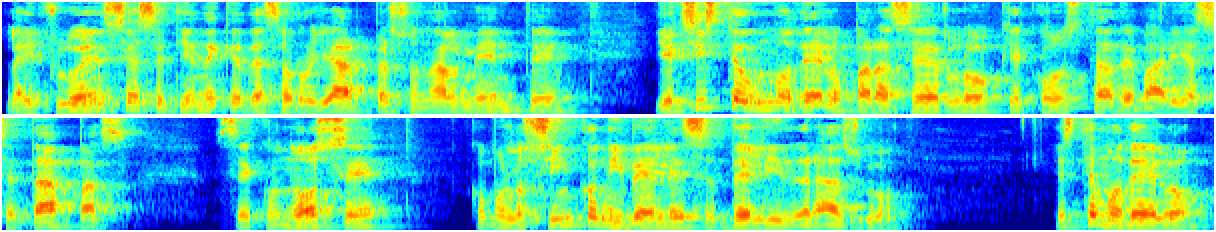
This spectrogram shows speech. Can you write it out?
La influencia se tiene que desarrollar personalmente y existe un modelo para hacerlo que consta de varias etapas. Se conoce como los cinco niveles de liderazgo. Este modelo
